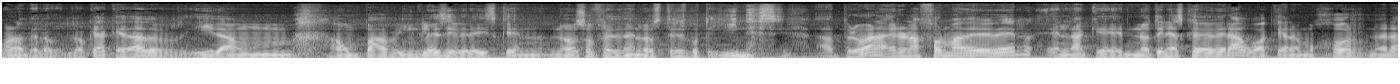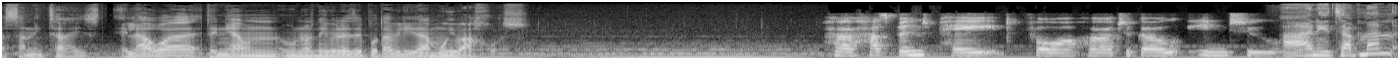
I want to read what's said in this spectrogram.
Bueno, de lo, lo que ha quedado, ir a un, a un pub inglés y veréis que no os ofrecen los tres botellines. Ah, Pero bueno, era una forma de beber en la que no tenías que beber agua que a lo mejor no era sanitized. El agua tenía un- unos niveles de potabilidad muy bajos. Her husband paid for her to go into A Annie Chapman,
